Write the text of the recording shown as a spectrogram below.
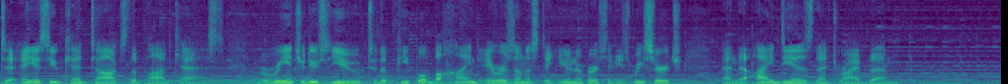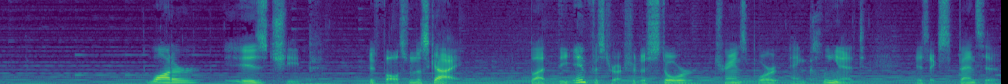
to ASU KED Talks, the podcast, where we introduce you to the people behind Arizona State University's research and the ideas that drive them. Water is cheap, it falls from the sky. But the infrastructure to store, transport, and clean it is expensive.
